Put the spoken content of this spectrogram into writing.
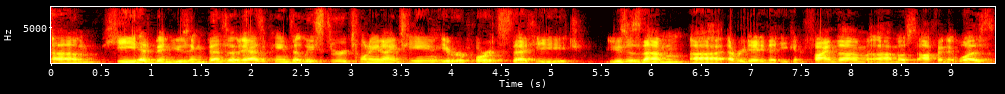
Um, he had been using benzodiazepines at least through 2019. He reports that he uses them uh, every day that he can find them. Uh, most often it was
